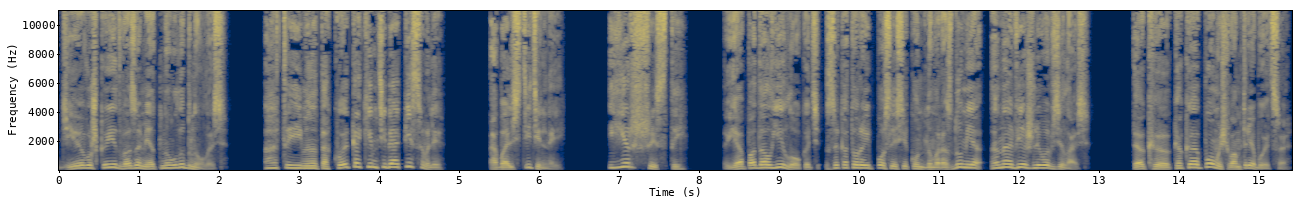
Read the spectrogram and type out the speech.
Девушка едва заметно улыбнулась. «А ты именно такой, каким тебя описывали?» «Обольстительный». «Ершистый». Я подал ей локоть, за который после секундного раздумья она вежливо взялась. «Так э, какая помощь вам требуется?»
